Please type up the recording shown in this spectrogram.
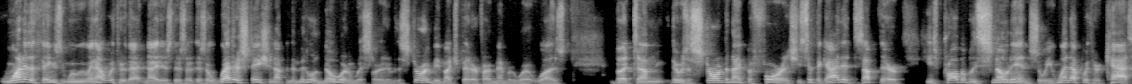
one of the things when we went out with her that night is there's a there's a weather station up in the middle of nowhere in Whistler. And the story would be much better if I remembered where it was. But um, there was a storm the night before, and she said the guy that's up there, he's probably snowed in. So we went up with her cat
